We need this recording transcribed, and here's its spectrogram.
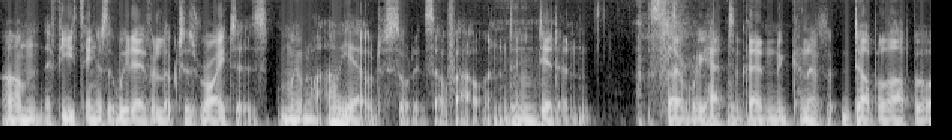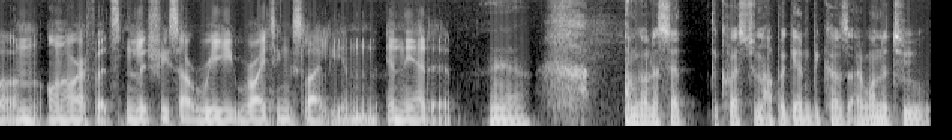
Um, a few things that we'd overlooked as writers, and we were like, "Oh yeah, it'll just sort itself out," and it didn't. So we had to then kind of double up on on our efforts and literally start rewriting slightly in in the edit. Yeah. I'm going to set the question up again because I wanted to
